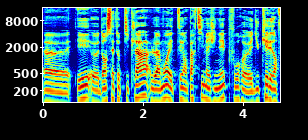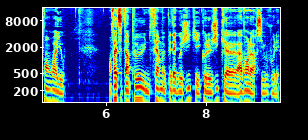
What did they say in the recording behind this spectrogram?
Euh, et dans cette optique-là, le hameau a été en partie imaginé pour éduquer les enfants royaux. En fait, c'est un peu une ferme pédagogique et écologique avant l'heure, si vous voulez.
